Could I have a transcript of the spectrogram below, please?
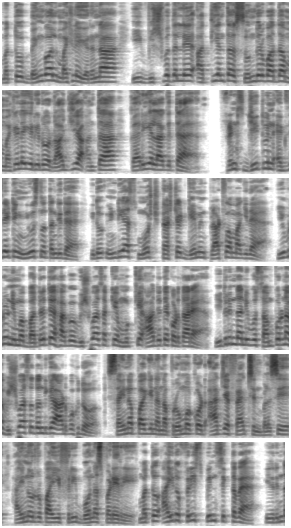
ಮತ್ತು ಬೆಂಗಾಲ್ ಮಹಿಳೆಯರನ್ನ ಈ ವಿಶ್ವದಲ್ಲೇ ಅತ್ಯಂತ ಸುಂದರವಾದ ಮಹಿಳೆಯರಿರೋ ರಾಜ್ಯ ಅಂತ ಕರೆಯಲಾಗುತ್ತೆ. ಫ್ರೆಂಡ್ಸ್ ಜೀತ್ವಿನ್ ಎಕ್ಸೈಟಿಂಗ್ ನ್ಯೂಸ್ನ ತಂದಿದೆ. ಇದು India's most trusted gaming platform ಆಗಿದೆ. ಇವರು ನಿಮ್ಮ ಭದ್ರತೆ ಹಾಗೂ ವಿಶ್ವಾಸಕ್ಕೆ ಮುಖ್ಯ ಆದ್ಯತೆ ಕೊಡ್ತಾರೆ. ಇದರಿಂದ ನೀವು ಸಂಪೂರ್ಣ ವಿಶ್ವಾಸದೊಂದಿಗೆ ಆಡಬಹುದು. ಸೈನ್ ಅಪ್ ಆಗಿ ನನ್ನ ಪ್ರೋಮೋ ಕೋಡ್ ಆರ್ ಜೆ ಫ್ಯಾಕ್ಸಿನ್ ಬಳಸಿ ಐನೂರು ರೂಪಾಯಿ ಫ್ರೀ ಬೋನಸ್ ಪಡೀರಿ. ಮತ್ತು ಐದು ಫ್ರೀ ಸ್ಪಿನ್ ಸಿಗ್ತವೆ. ಇದರಿಂದ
